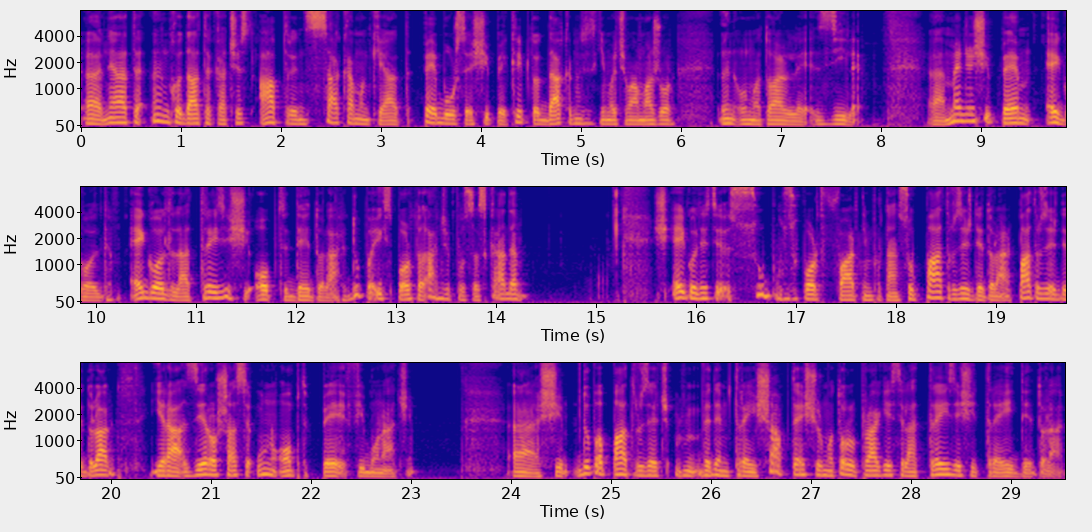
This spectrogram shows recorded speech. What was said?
Uh, ne arată încă o dată că acest uptrend s-a cam încheiat pe burse și pe cripto dacă nu se schimbă ceva major în următoarele zile. Uh, mergem și pe Egold. Egold la 38 de dolari. După exportul a început să scadă, și Eagle este sub un suport foarte important, sub 40 de dolari. 40 de dolari era 0618 pe Fibonacci. Uh, și după 40 vedem 37 și următorul prag este la 33 de dolari.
